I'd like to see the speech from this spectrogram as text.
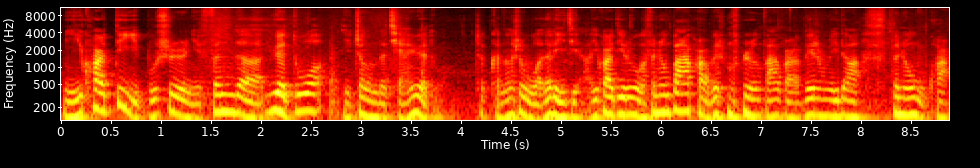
你一块地不是你分的越多，你挣的钱越多，这可能是我的理解啊。一块地如果分成八块，为什么分成八块？为什么一定要分成五块？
